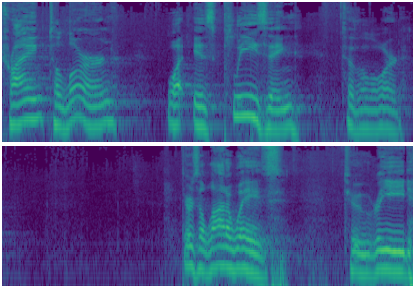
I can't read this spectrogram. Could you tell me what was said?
trying to learn what is pleasing to the Lord. There's a lot of ways to read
